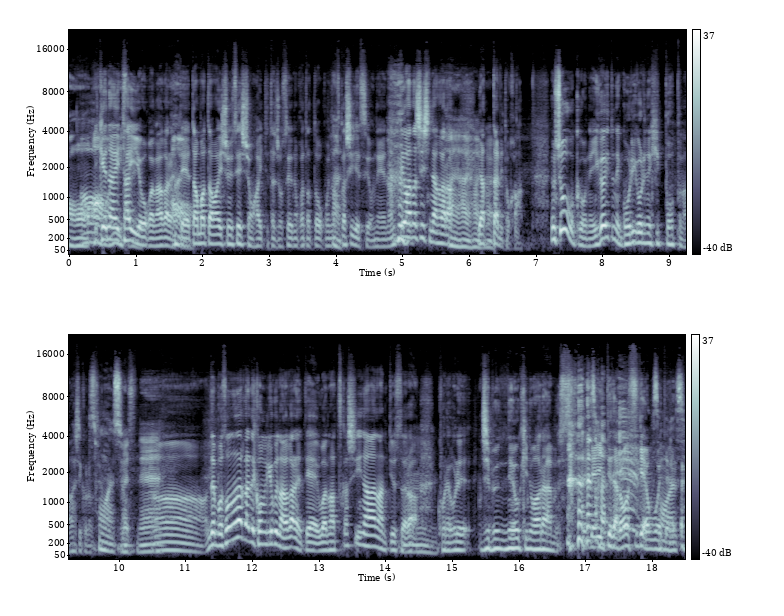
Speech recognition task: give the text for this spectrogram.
いけない太陽が流れてねたまたま一緒にセッション入ってた女性の方とこれ懐かしいですよね、なんていう話しながはいはいはいはいらやったりとか翔吾くんはね意外とねゴリゴリのヒップホップ流してくるんですよなんですよ。そうですね。うん。でもその中でこの曲流れてうわ懐かしいなーなんて言ってたら、これ俺自分寝起きのアラームっすって 言ってたのをすげえ覚えてるそう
